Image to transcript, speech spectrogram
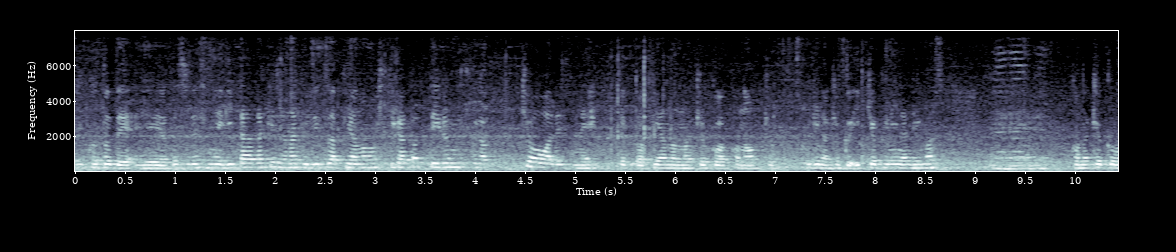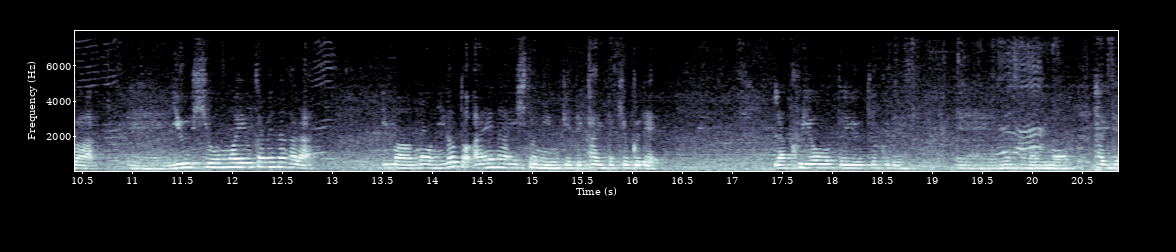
ということで、えー私ですねギターだけじゃなく実はピアノも弾き語っているんですが今日はですねちょっとピアノの曲はこの曲次の曲1曲になります、えーこの曲は、えー夕日を思い浮かべながら今はもう二度と会えない人に向けて書いた曲で「落葉」という曲です、えー皆様にも大切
